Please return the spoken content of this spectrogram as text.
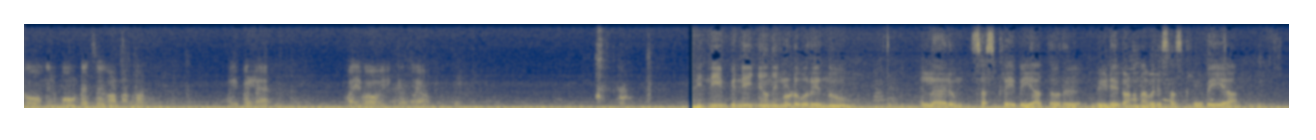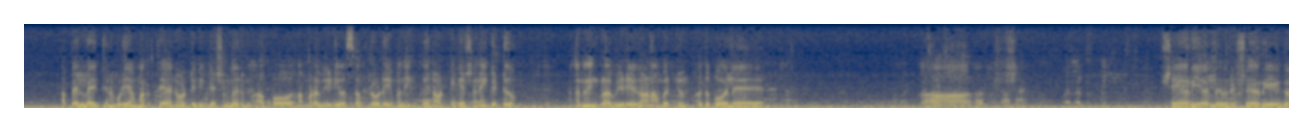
ലോങ്ങിൽ മൗണ്ടൻസ് കാണുന്നുണ്ടോ വൈബല്ലേ വൈബോ എനിക്കറിയ പിന്നെയും പിന്നെയും ഞാൻ നിങ്ങളോട് പറയുന്നു എല്ലാവരും സബ്സ്ക്രൈബ് ചെയ്യാത്തവർ വീഡിയോ കാണുന്നവർ സബ്സ്ക്രൈബ് ചെയ്യുക. ആ ബെല്ലൈക്കനും കൂടി അമർത്തിയാൽ നോട്ടിഫിക്കേഷൻ വരും. അപ്പോൾ നമ്മുടെ വീഡിയോസ് അപ്ലോഡ് ചെയ്യുമ്പോൾ നിങ്ങൾക്ക് നോട്ടിഫിക്കേഷനായി കിട്ടും. അങ്ങനെ നിങ്ങൾ ആ വീഡിയോ കാണാൻ പറ്റും. അതുപോലെ ഷെയർ ചെയ്യാൻ ഷെയർ ചെയ്യുക.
